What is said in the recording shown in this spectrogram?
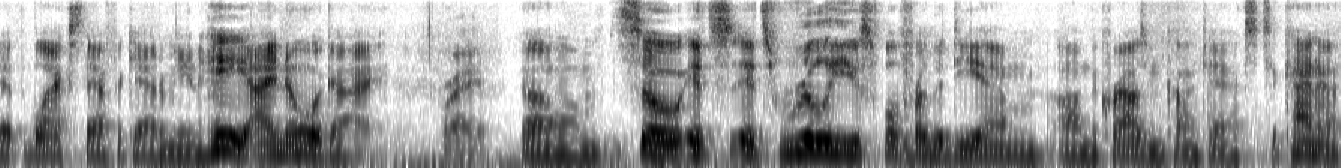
at the Blackstaff Academy and hey I know a guy. Right. Um, so it's it's really useful for the DM on the carousing contacts to kind of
